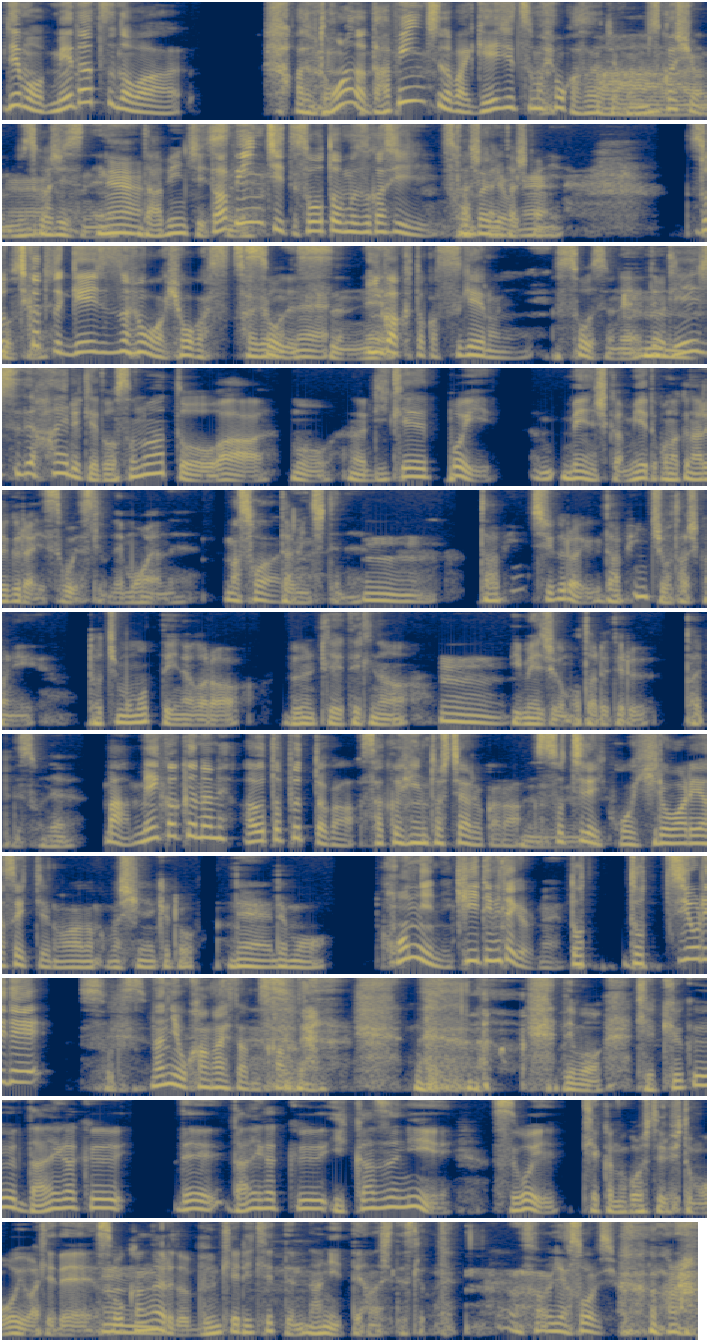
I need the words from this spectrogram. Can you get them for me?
でも目立つのは、あ、でもどうなんだダヴィンチの場合芸術も評価されてるから難しいよね。難しいですね。ねダヴィンチね。ダヴィンチって相当難しい存確か在だよね。に確かに。どっちかというと芸術の方が評価されるよね。そうですね医学とかすげえのに。そうですよね。うんでも芸術で入るけど、その後は、もう理系っぽい面しか見えてこなくなるぐらいすごいですよね、もはやね。まあそうだね。ダヴィンチってね。うん。ダヴィンチぐらい、ダヴィンチは確かに、どっちも持っていながら、文系的なうん。イメージが持たれてるタイプですよね。まあ、明確なね、アウトプットが作品としてあるから、うんそっちでこう拾われやすいっていうのはあるのかもしれないけど、ねでも、本人に聞いてみたいけどね、ど、どっち寄りでそうですよ。何を考えてたんですか？みたいな。でも、結局、大学で、大学行かずに、すごい結果残してる人も多いわけで、そう考えると文系理系って何って話ですよね。そういや、そうですよ。だから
